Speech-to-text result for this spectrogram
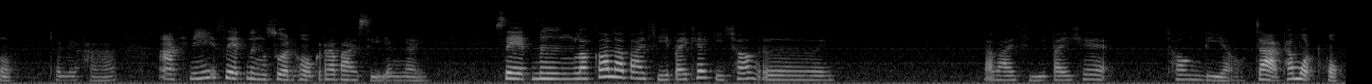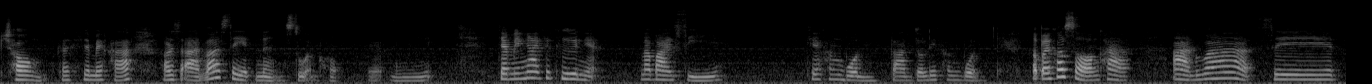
6ใช่ไหมคะอะทีนี้เศษ1ส่วน6ระบายสียังไง เศษหนึ่งแล้วก็ระบายสีไปแค่กี่ช่องเอ่ยระบายสีไปแค่ ช่องเดียว จากทั้งหมด 6 ช่องใช่ไหมคะ เราจะอ่านว่าเศษ1ส่วน6แบบนี้จะไม่ง่ายก็คือเนี่ยระบายสีแค่ข้างบนตามตัวเลขข้างบน ต่อไปข้อ 2 ค่ะ อ่านว่าเศษ 2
